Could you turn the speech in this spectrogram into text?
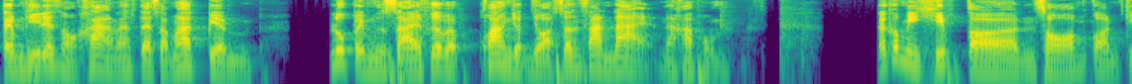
เต็มที่ได้สองข้างนะ แต่สามารถเปลี่ยนลูกไปมือซ้ายเพื่อแบบคว้างหยดหยอดสั้น ๆได้นะครับผม แล้วก็มีคลิปตอนซ้อมก่อนเก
